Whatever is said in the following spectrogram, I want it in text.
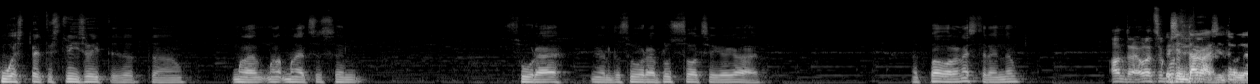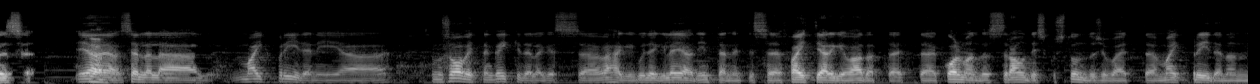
kuuest petist viis võitis, et äh, mõne, mõned siis siin suure nii-öelda suure plusssootsiga ka, et, et Pavel on hästi läinud jah. Andre, oled sa kursis? siin tagasi tulles ja, ja, ja sellele Mike Priideni äh, ma soovitan kõikidele, kes äh, vähegi kuidagi leiavad internetis fight järgi vaadata, et äh, kolmandas raundis, kus tundus juba, et äh, Mike Priiden on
